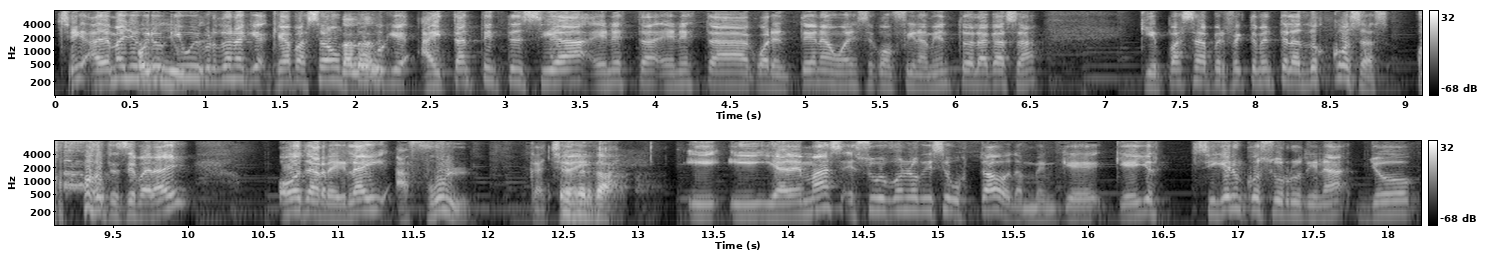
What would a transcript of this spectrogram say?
Sí, además yo creo que, perdona, que, ha pasado un poco que hay tanta intensidad en esta, en esta cuarentena o en ese confinamiento de la casa que pasa perfectamente las dos cosas. O te separáis o te arregláis a full. ¿Cachai? Es verdad. Y, además es súper bueno lo que dice Gustavo también, que, ellos siguieron con su rutina. Yo,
